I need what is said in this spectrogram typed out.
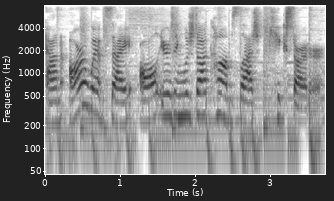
on our website, allearsenglish.com slash Kickstarter.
